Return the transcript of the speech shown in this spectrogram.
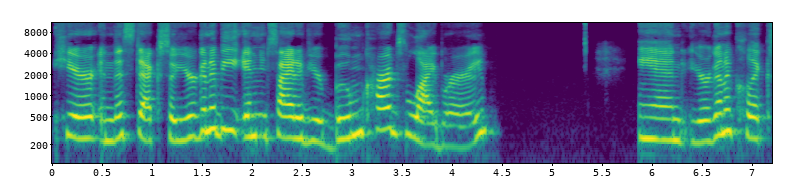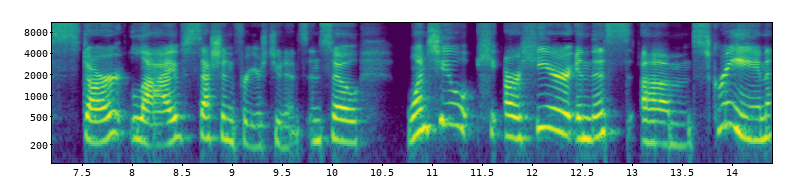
here in this deck. So you're going to be inside of your Boom Cards library and you're going to click start live session for your students. And so once you are here in this um, screen,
